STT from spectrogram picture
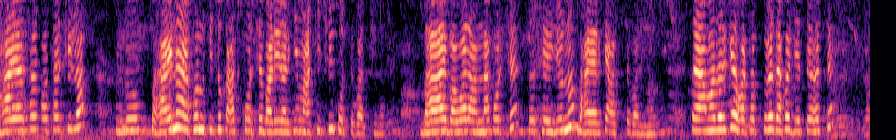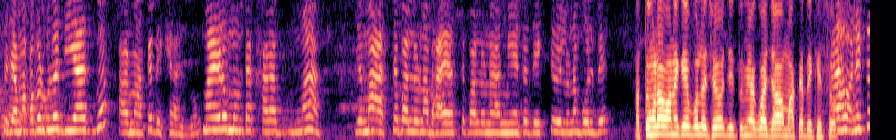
ভাই আসার কথা ছিল, কিন্তু ভাই না এখন কিছু কাজ করছে বাড়ির আর কি, মা কিছুই করতে পারছে না। ভাই বাবা রান্না করছে, তো সেই জন্য ভাই আর কি আসতে পারিনি। তাই আমাদেরকে হঠাৎ করে দেখো যেতে হচ্ছে, তো জামা কাপড়গুলো দিয়ে আসব আর মাকে দেখে আসব। মায়েরও মনটা খারাপ, মা, যে মা আসতে পারল না, ভাই আসতে পারল না, আর মেয়েটা দেখতে এলো না বলবে। আর তোমরা অনেকে বলেছ যে তুমি একবার যাও মাকে দেখেছ। অনেকটা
